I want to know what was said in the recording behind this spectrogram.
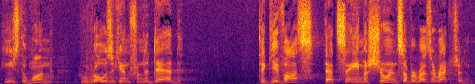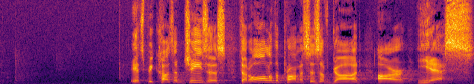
He's the one who rose again from the dead to give us that same assurance of a resurrection. It's because of Jesus that all of the promises of God are yes.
